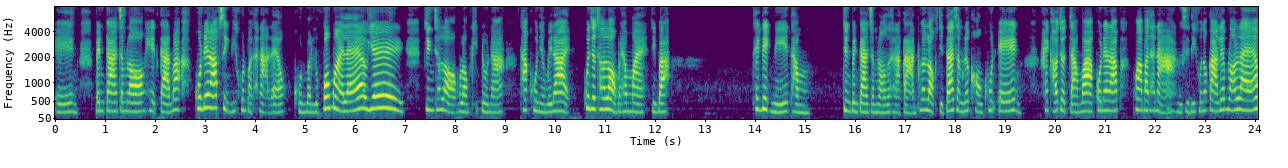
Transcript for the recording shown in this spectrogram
เอง เป็นการจำลองเหตุการณ์ว่าคุณได้รับสิ่งที่คุณปรารถนาแล้ว คุณบรรลุเป้าหมายแล้ว เย่จึงฉลองลองคิดดูนะ ถ้าคุณยังไม่ได้ คุณจะฉลองไปทำไม จริงปะ เทคนิคนี้ทำจึงเป็นการจำลองสถานการณ์เพื่อหลอกจิตใต้สำนึกของคุณเอง ให้เขาจดจำว่าคุณได้รับความปรารถนาหรือสิ่งที่คุณต้องการเรียบร้อยแล้ว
